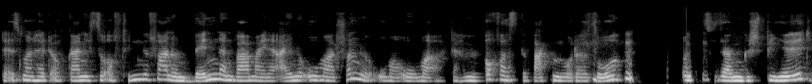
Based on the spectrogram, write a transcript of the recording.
da ist man halt auch gar nicht so oft hingefahren. Und wenn, dann war meine eine Oma schon eine Oma-Oma. Da haben wir auch was gebacken oder so und zusammen gespielt.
